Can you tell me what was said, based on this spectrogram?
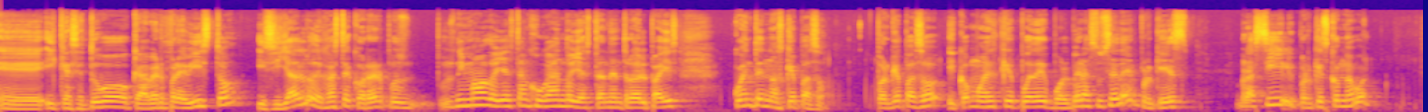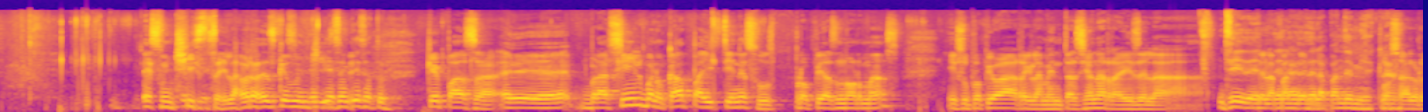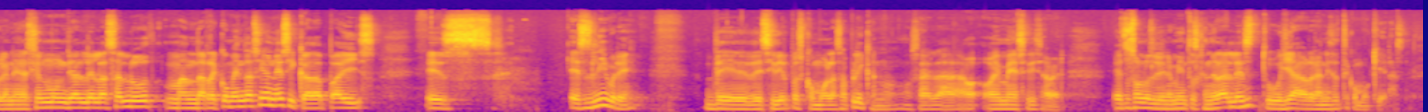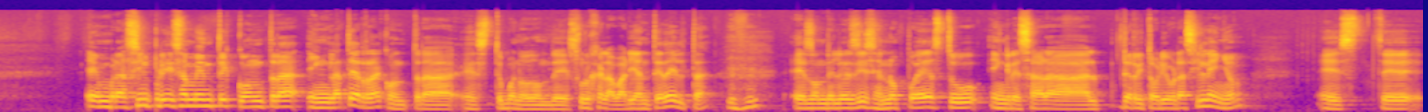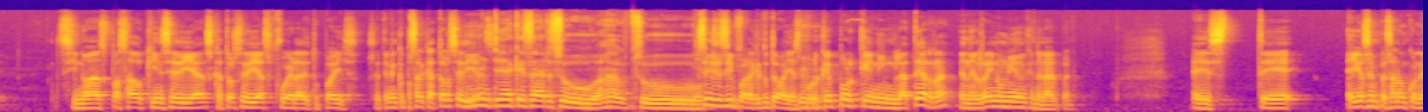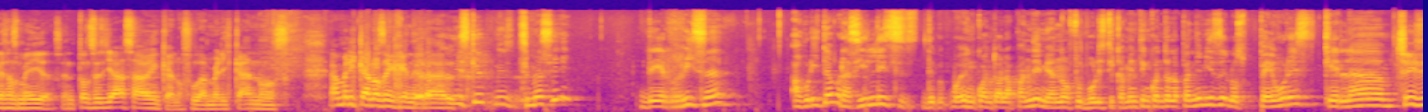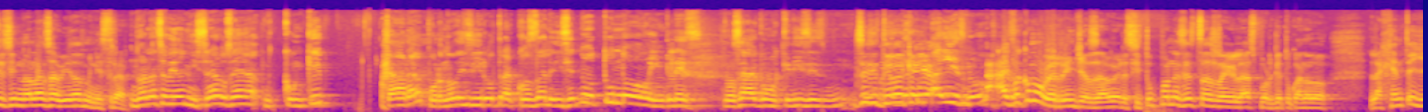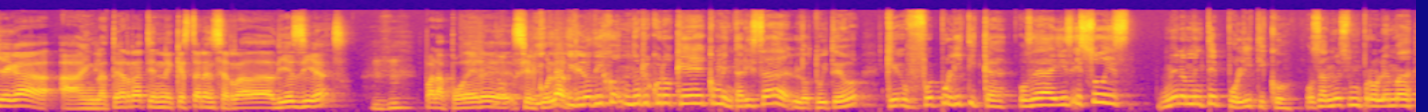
eh, y que se tuvo que haber previsto. Y si ya lo dejaste correr, pues, pues ni modo, ya están jugando, ya están dentro del país. Cuéntenos qué pasó. ¿Por qué pasó? Y cómo es que puede volver a suceder. Porque es Brasil y porque es Conmebol. Es un chiste, la verdad es que es un chiste. Empieza, empieza tú. ¿Qué pasa? Eh, Brasil, bueno, cada país tiene sus propias normas y su propia reglamentación a raíz de la, Sí, de- de la- de la pandemia, claro. O sea, la Organización Mundial de la Salud manda recomendaciones y cada país es, es libre de decidir pues cómo las aplican, ¿no? O sea, la OMS dice, a ver, estos son los lineamientos generales, tú ya organízate como quieras. En Brasil, precisamente contra Inglaterra, contra este, bueno, donde surge la variante Delta, es donde les dicen, no puedes tú ingresar al territorio brasileño, este, si no has pasado 15 días, 14 días fuera de tu país. O sea, tienen que pasar 14 días. Mm, Tiene que ser su. Ajá, su. Sí, sí, sí, para que tú te vayas. ¿Por qué? Porque en Inglaterra, en el Reino Unido en general, bueno, este, ellos empezaron con esas medidas. Entonces ya saben que a los sudamericanos, americanos en Pero general, es que se me hace de risa. Ahorita Brasil es, de- en cuanto a la pandemia, no futbolísticamente, en cuanto a la pandemia es de los peores que la... sí, sí, sí, no la han sabido administrar. No la han sabido administrar, o sea, ¿con qué cara, por no decir otra cosa, le dicen, no, tú no inglés? O sea, como que dices, Sí, sí, de que tu país, ¿no? Ay, fue como berrinche, o sea, a ver, si tú pones estas reglas, porque tú cuando la gente llega a Inglaterra tiene que estar encerrada 10 días para poder eh, No, circular. Y, y lo dijo, no recuerdo qué comentarista lo tuiteó, que fue política. O sea, es- eso es meramente político. O sea, no es un problema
